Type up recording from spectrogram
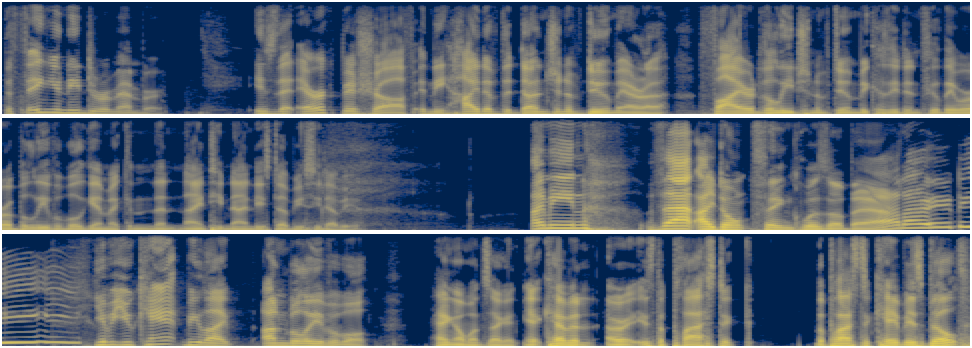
the thing you need to remember is that Eric Bischoff, in the height of the Dungeon of Doom era, fired the Legion of Doom because he didn't feel they were a believable gimmick in the 1990s WCW. I mean, that I don't think was a bad idea. Yeah, but you can't be like unbelievable. Hang on one second. Yeah, Kevin. All right, is the plastic the plastic cave is built?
